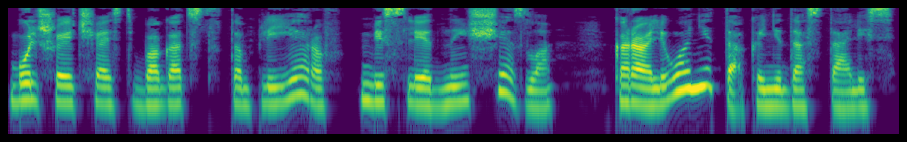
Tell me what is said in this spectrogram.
большая часть богатств тамплиеров бесследно исчезла, королю они так и не достались.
